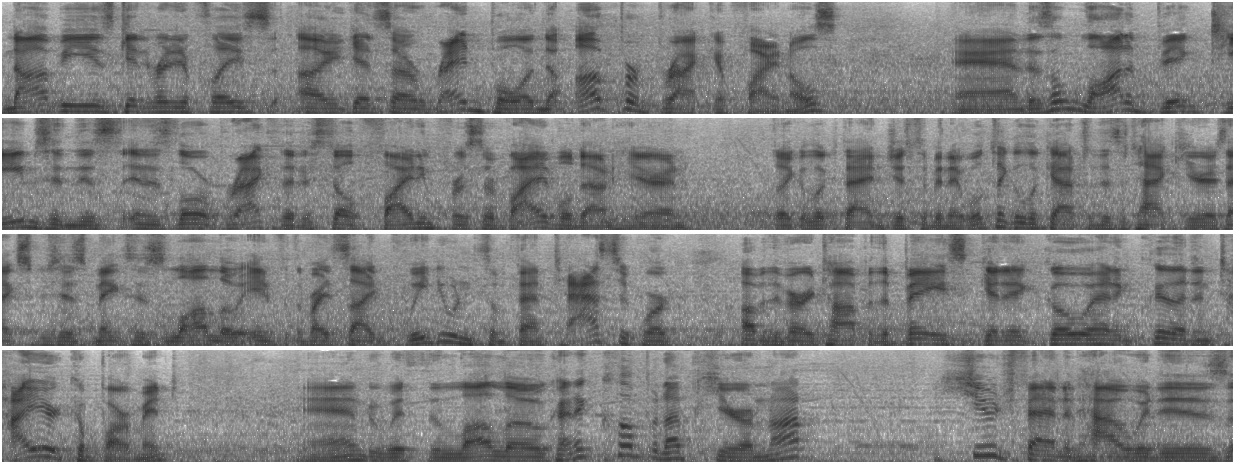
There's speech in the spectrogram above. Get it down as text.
Navi is getting ready to place uh, against a Red Bull in the upper bracket finals. And there's a lot of big teams in this in this lower bracket that are still fighting for survival down here. And take a look at that in just a minute. We'll take a look after this attack here as Executus makes his Lalo in for the right side. Queen doing some fantastic work up at the very top of the base. Gonna go ahead and clear that entire compartment. And with the Lalo kind of clumping up here, I'm not a huge fan of how it is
